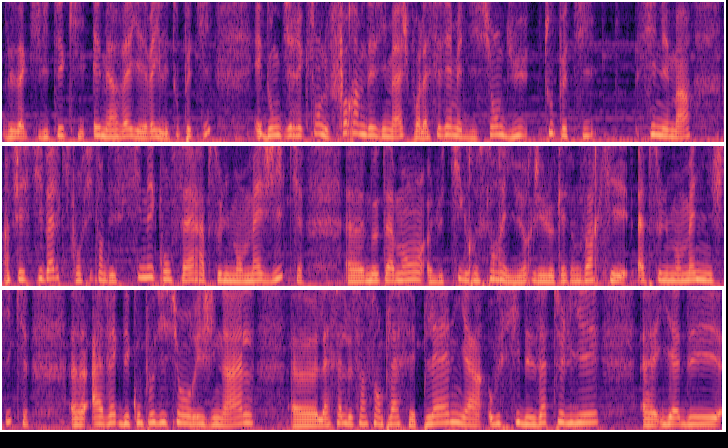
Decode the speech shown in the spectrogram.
des activités qui émerveillent et éveillent les tout petits. Et donc direction le Forum des images pour la 16e édition du Tout Petit cinéma, un festival qui consiste en des ciné-concerts absolument magiques, euh, notamment le Tigre sans rayures que j'ai eu l'occasion de voir qui est absolument magnifique, euh, avec des compositions originales. Euh, la salle de 500 places est pleine. Il y a aussi des ateliers. il y a des,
